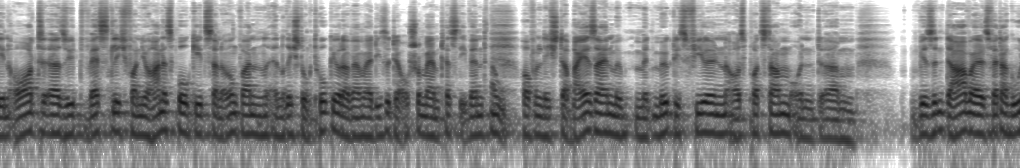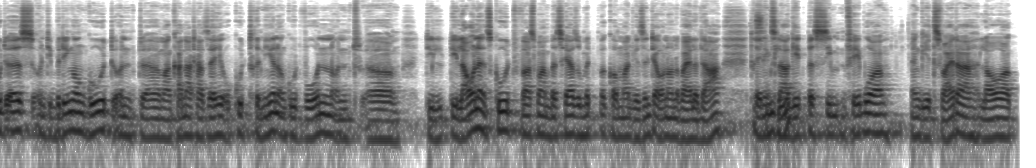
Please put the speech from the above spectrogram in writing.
den Ort äh, südwestlich von Johannesburg geht's dann irgendwann in Richtung Tokio. Da werden wir dieses Jahr auch schon beim Testevent oh. hoffentlich dabei sein, mit, mit, möglichst vielen aus Potsdam und ähm, wir sind da, weil das Wetter gut ist und die Bedingungen gut und äh, man kann da tatsächlich auch gut trainieren und gut wohnen und äh, die, die Laune ist gut, was man bisher so mitbekommen hat. Wir sind ja auch noch eine Weile da. Trainingslager geht bis 7. Februar, dann geht's weiter. Laura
